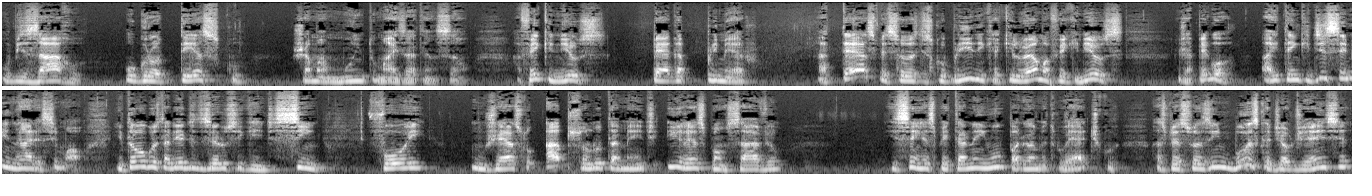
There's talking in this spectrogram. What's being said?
o bizarro, o grotesco chama muito mais atenção. A fake news pega primeiro. Até as pessoas descobrirem que aquilo é uma fake news, já pegou. Aí tem que disseminar esse mal. Então eu gostaria de dizer o seguinte: sim, foi um gesto absolutamente irresponsável e sem respeitar nenhum parâmetro ético, as pessoas em busca de audiência,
